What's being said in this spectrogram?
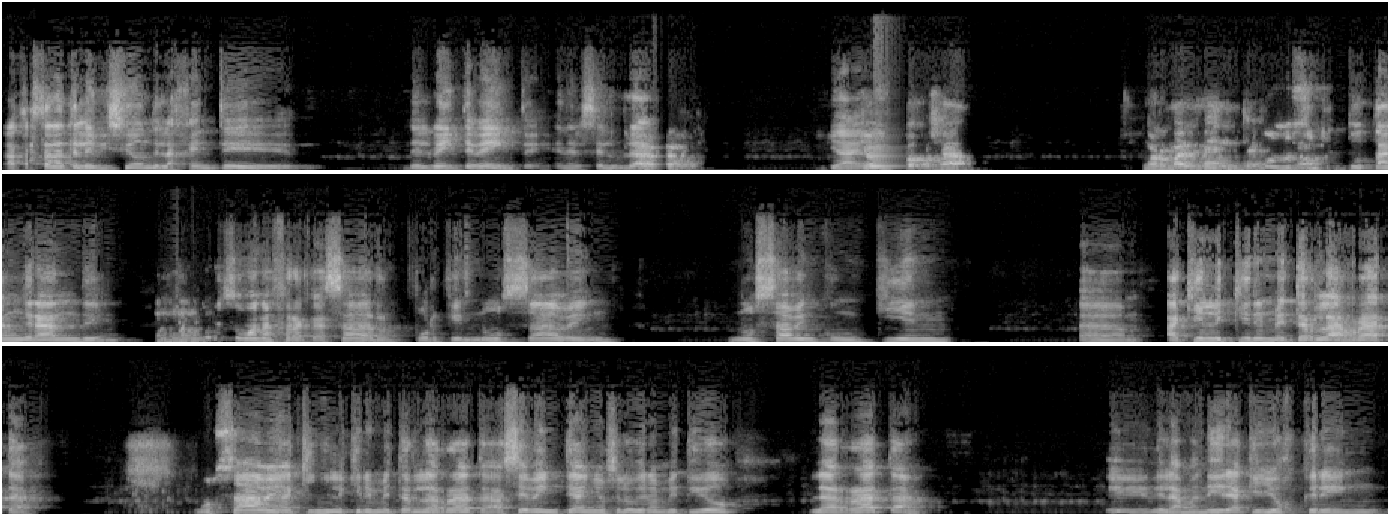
Acá está la televisión de la gente del 2020 en el celular. Ya, o sea, normalmente... Un conocimiento tan grande, por eso van a fracasar, porque no saben, no saben con quién, ah, a quién le quieren meter la rata no saben a quién le quieren meter la rata. Hace 20 años se lo hubieran metido la rata eh, de la manera que ellos creen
